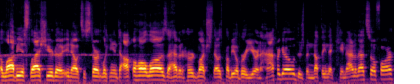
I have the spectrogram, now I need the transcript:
a lobbyist last year to you know to start looking into alcohol laws. I haven't heard much. That was probably over a year and a half ago. There's been nothing that came out of that so far.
